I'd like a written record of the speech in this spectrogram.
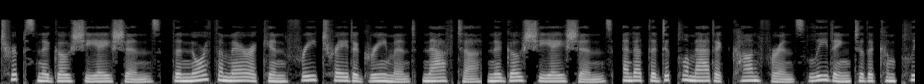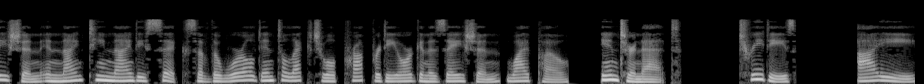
TRIPS negotiations, the North American Free Trade Agreement NAFTA negotiations, and at the diplomatic conference leading to the completion in 1996 of the World Intellectual Property Organization WIPO Internet treaties i.e.,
